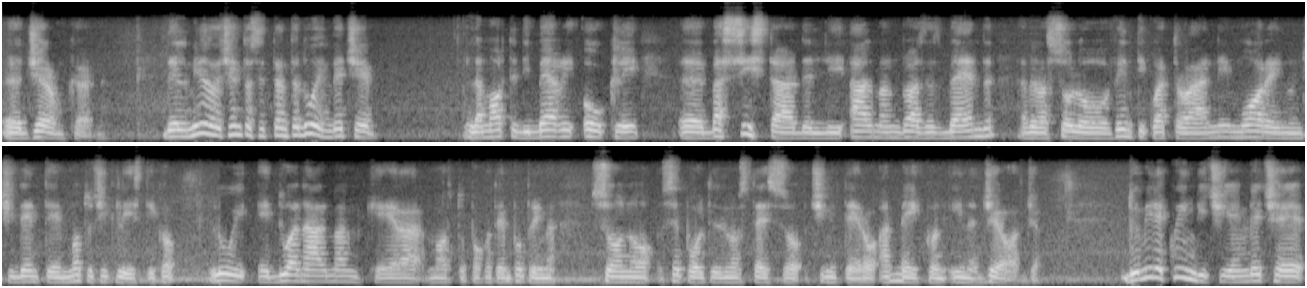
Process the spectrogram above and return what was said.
Eh, Jerome Kern. Del 1972 invece la morte di Barry Oakley, eh, bassista degli Allman Brothers Band, aveva solo 24 anni, muore in un incidente motociclistico. Lui e Duan Allman, che era morto poco tempo prima, sono sepolti nello stesso cimitero a Macon in Georgia. 2015 è invece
